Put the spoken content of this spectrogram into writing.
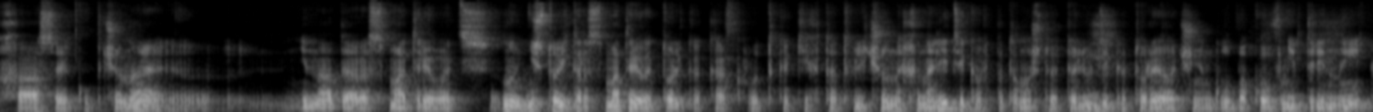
Хаса и Купчина не надо рассматривать, ну, не стоит рассматривать только как вот каких-то отвлеченных аналитиков, потому что это люди, которые очень глубоко внедрены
